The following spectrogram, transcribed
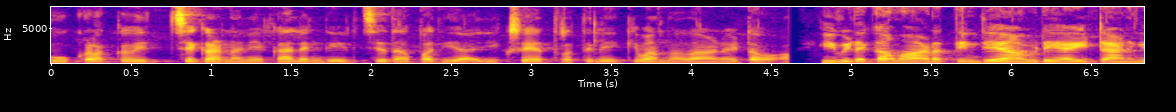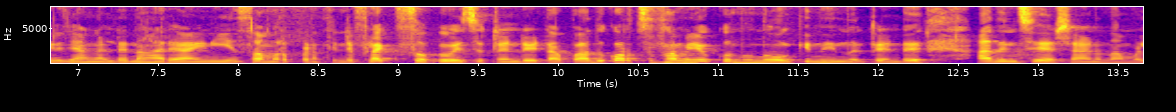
പൂക്കളൊക്കെ വെച്ച് കണ്ണനെയൊക്കെ അലങ്കരിച്ച് ഇതാ പതിയാരി ക്ഷേത്രത്തിലേക്ക് വന്നതാണ് കേട്ടോ. ഇവിടെ കവാടത്തിന്റെ അവിടെ ആയിട്ടാണെങ്കിൽ ഞങ്ങളുടെ നാരായണീയ സമർപ്പണത്തിന്റെ ഫ്ലെക്സൊക്കെ വെച്ചിട്ടുണ്ട് കേട്ടോ. അപ്പോൾ അത് കുറച്ച് സമയമൊക്കെ ഒന്ന് നോക്കി നിന്നിട്ടുണ്ട്. അതിന് ശേഷമാണ് നമ്മൾ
